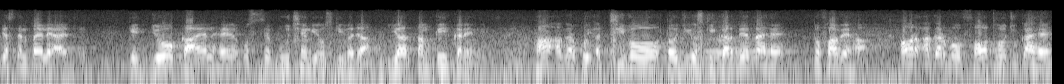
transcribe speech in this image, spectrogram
جس دن پہلے آئے تھے کہ جو قائل ہے اس سے پوچھیں گے اس کی وجہ یا تنقید کریں گے۔ ہاں اگر کوئی اچھی وہ توجہ اس کی کر دیتا ہے تو فاوہا اور اگر وہ فوت ہو چکا ہے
